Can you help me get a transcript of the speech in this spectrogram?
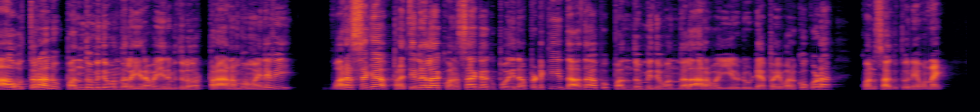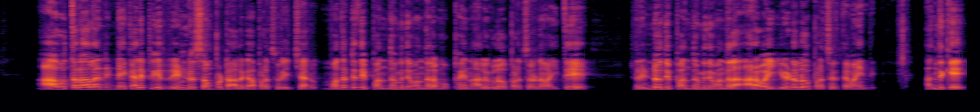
ఆ ఉత్తరాలు పంతొమ్మిది వందల ఇరవై ఎనిమిదిలో ప్రారంభమైనవి. వరుసగా ప్రతి నెలా కొనసాగకపోయినప్పటికీ దాదాపు పంతొమ్మిది వందల అరవై ఏడు డెబ్బై వరకు కూడా కొనసాగుతూనే ఉన్నాయి. ఆ ఉత్తరాలన్నింటినీ కలిపి రెండు సంపుటాలుగా ప్రచురించారు. మొదటిది పంతొమ్మిది వందల ముప్పై నాలుగులో ప్రచురణం అయితే రెండోది పంతొమ్మిది వందల అరవై ఏడులో ప్రచురితమైంది. అందుకే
